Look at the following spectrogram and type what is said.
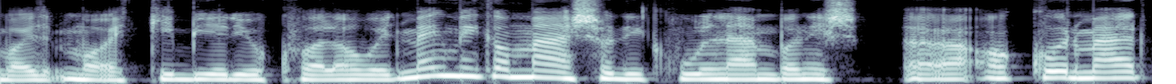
vagy majd kibírjuk valahogy. Meg még a második hullámban is, akkor már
